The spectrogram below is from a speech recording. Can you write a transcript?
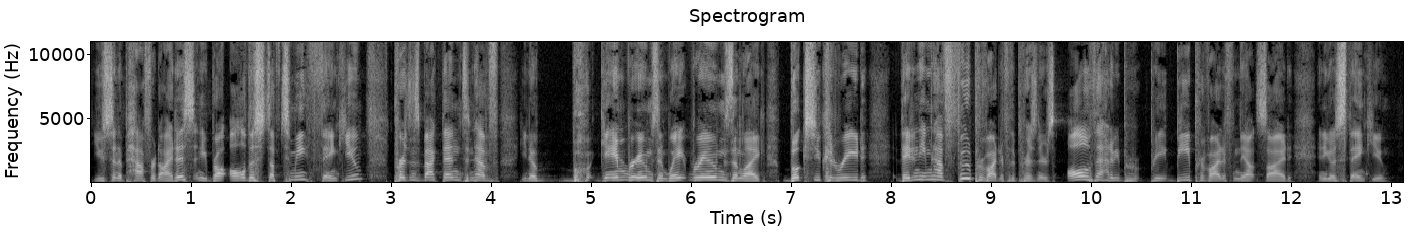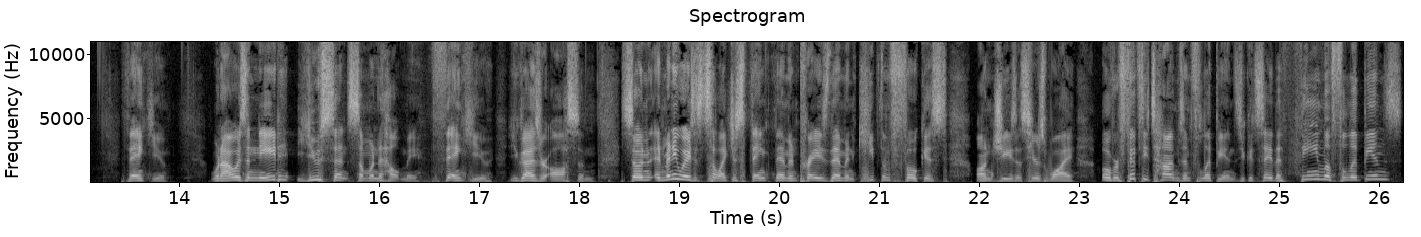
you sent Epaphroditus and he brought all this stuff to me, thank you. Prisons back then didn't have, you know, game rooms and weight rooms and like books you could read. They didn't even have food provided for the prisoners. All of that had to be, be provided from the outside. And he goes, Thank you, thank you. When I was in need, you sent someone to help me. Thank you. You guys are awesome. So in, in, many ways, it's to like just thank them and praise them and keep them focused on Jesus. Here's why. Over 50 times in Philippians, you could say the theme of Philippians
